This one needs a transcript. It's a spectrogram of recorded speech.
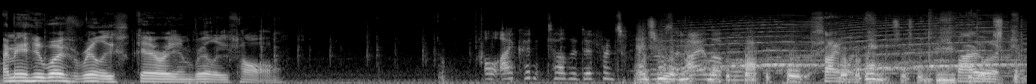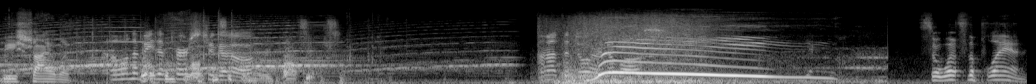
I mean, he was really scary and really tall. Oh, I couldn't tell the difference when Once it was at eye level. proper course, Silent. performance has been deemed Silent. Be silent. I want to be the first to go. I'm at the door. So what's the plan?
